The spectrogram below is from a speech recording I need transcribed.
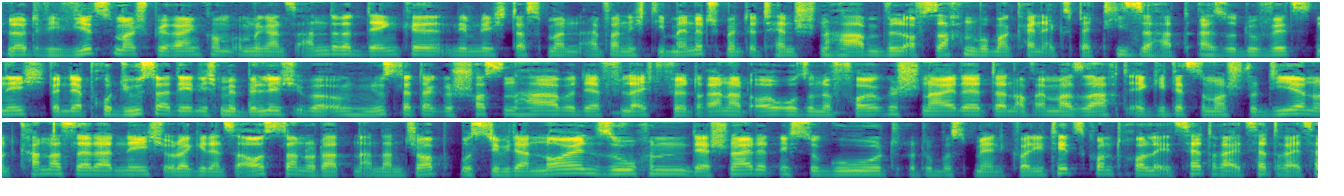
Leute wie wir zum Beispiel reinkommen, um eine ganz andere Denke, nämlich, dass man einfach nicht die Management-Attention haben will auf Sachen, wo man keine Expertise hat. Also du willst nicht, wenn der Producer, den ich mir billig über irgendeinen Newsletter geschossen habe, der vielleicht für 300 Euro so eine Folge schneidet, dann auf einmal sagt, er geht jetzt nochmal studieren und kann das leider nicht oder geht ins Ausland oder hat einen anderen Job, musst dir wieder einen neuen suchen, der schneidet nicht so gut du musst mehr in Qualitätskontrolle etc. etc. etc.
